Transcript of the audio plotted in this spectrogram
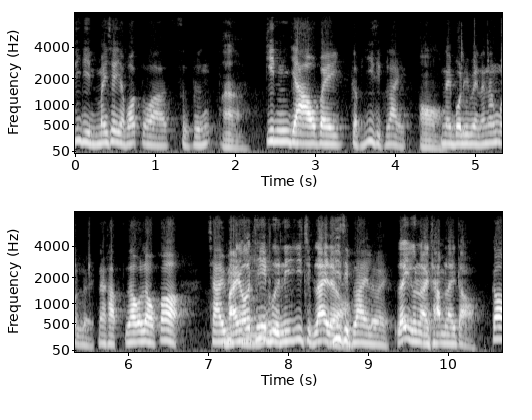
ที่ดินไม่ใช่เฉพาะตัวสื่อตึง อ่า กินยาวไปเกือบ 20 ไร่อ๋อ ในบริเวณนั้นทั้งหมดเลยนะครับแล้วเราก็ใช้หมายถึงว่าที่ผืนนี้ 20 ไร่เลยเหรอ20 ไร่เลย แล้วอีกหน่อยทำอะไรต่อ ก็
